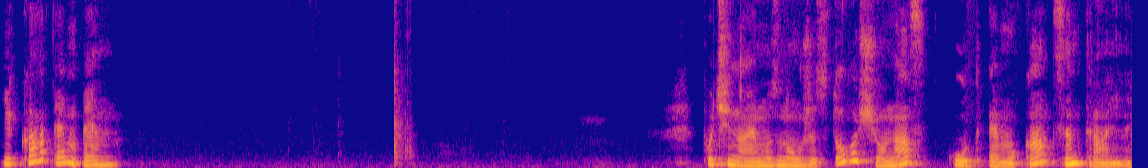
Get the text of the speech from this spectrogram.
і КМН. Починаємо знову ж з того, що у нас кут МОК центральний.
